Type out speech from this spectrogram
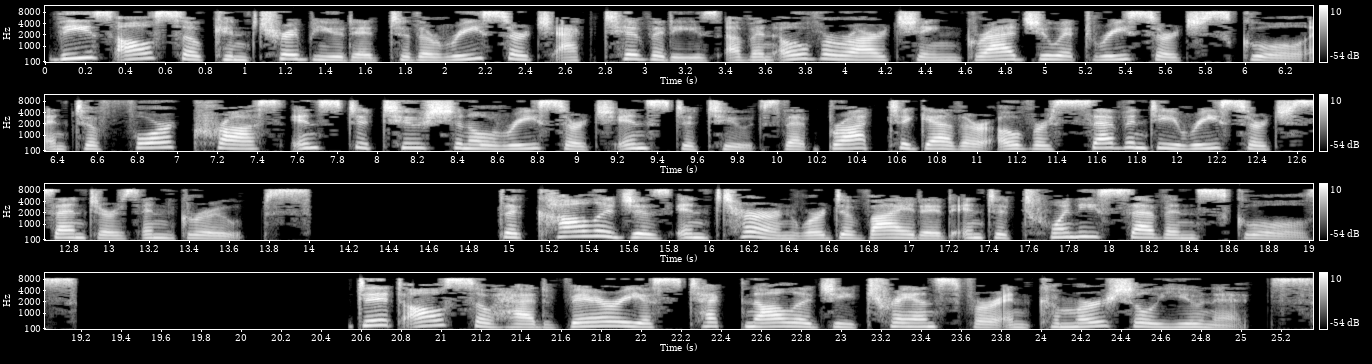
These also contributed to the research activities of an overarching graduate research school and to four cross-institutional research institutes that brought together over 70 research centers and groups. The colleges in turn were divided into 27 schools. DIT also had various technology transfer and commercial units.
